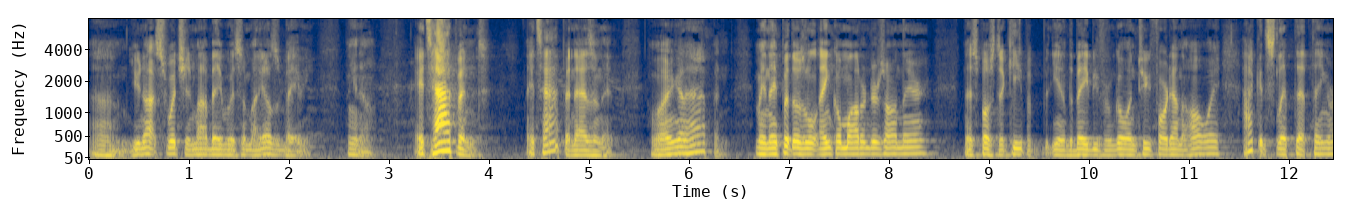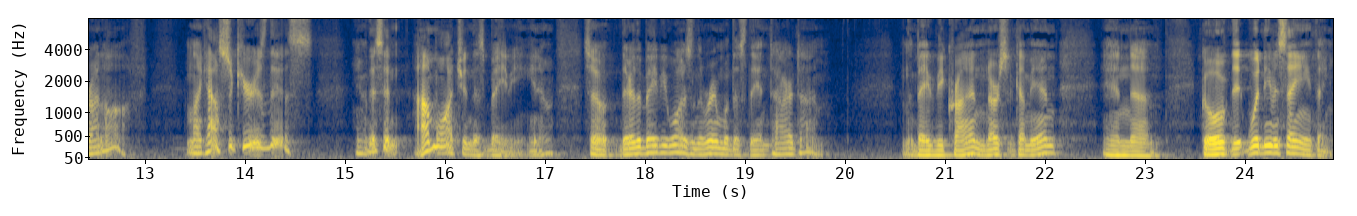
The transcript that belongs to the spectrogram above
um, you're not switching my baby with somebody else's baby. You know, it's happened. It's happened, hasn't it? Well, ain't gonna happen. I mean, they put those little ankle monitors on there. They're supposed to keep you know the baby from going too far down the hallway. I could slip that thing right off. I'm like, how secure is this? You know, this isn't, I'm watching this baby. You know, so there the baby was in the room with us the entire time. And the baby would be crying. The nurse would come in and uh, go over, it wouldn't even say anything.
